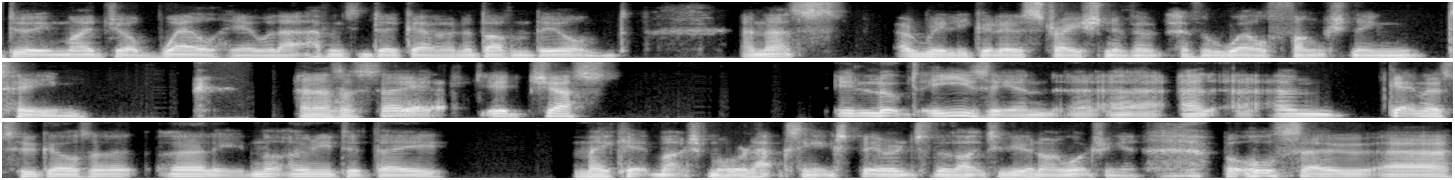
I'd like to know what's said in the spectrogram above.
doing my job well here without having to do go and above and beyond, and that's a really good illustration of a of a well functioning team. And as I say, yeah. it, it, just it looked easy, and uh, and and getting those two girls early. Not only did they make it much more relaxing experience for the likes of you and I watching it, but also uh,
